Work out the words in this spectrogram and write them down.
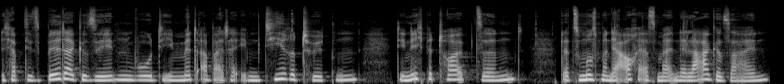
ich habe diese Bilder gesehen, wo die Mitarbeiter eben Tiere töten, die nicht betäubt sind. Dazu muss man ja auch erstmal in der Lage sein.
